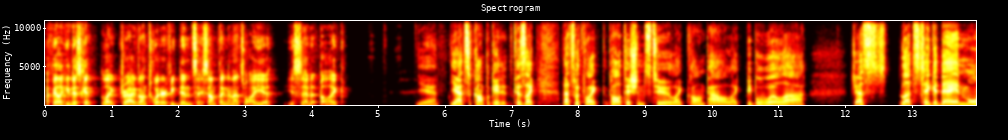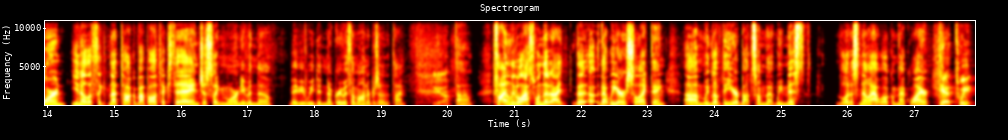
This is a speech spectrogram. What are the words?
I feel like you just get like dragged on Twitter if you didn't say something, and that's why you you said it. But like, Yeah. Yeah, it's complicated because like that's with like politicians too, like Colin Powell. Like people will uh just let's take a day and mourn. You know, let's like not talk about politics today and just like mourn even though maybe we didn't agree with them 100% of the time. yeah, Um finally the last one that I that, uh, that we are selecting. Um we'd love to hear about some that we missed. Let us know at Welcome Back Wire. yeah, tweet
